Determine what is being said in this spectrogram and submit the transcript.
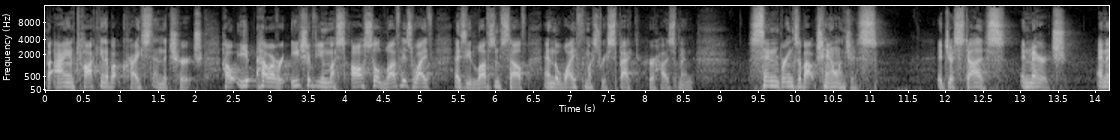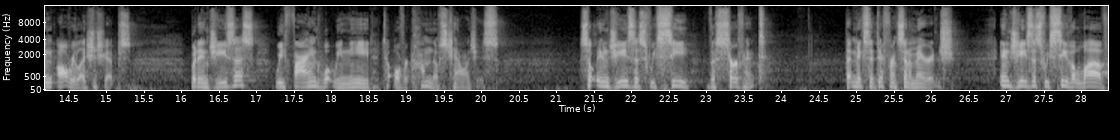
but I am talking about Christ and the church. How, however, each of you must also love his wife as he loves himself, and the wife must respect her husband. Sin brings about challenges. It just does in marriage and in all relationships. But in Jesus, we find what we need to overcome those challenges. So in Jesus, we see the servant that makes a difference in a marriage. In Jesus, we see the love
